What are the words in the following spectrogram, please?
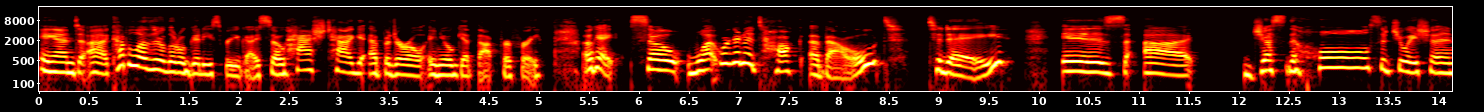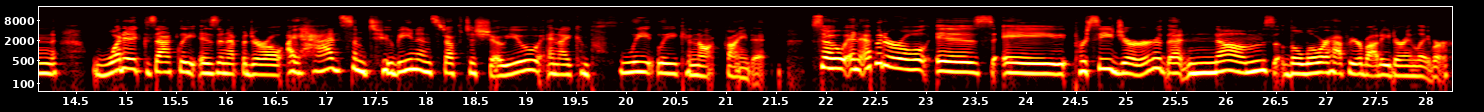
and uh, a couple other little goodies for you guys. So hashtag epidural and you'll get that for free. Okay, so what we're going to talk about today is uh, just the whole situation. What exactly is an epidural? I had some tubing and stuff to show you, and I completely cannot find it. So, an epidural is a procedure that numbs the lower half of your body during labor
